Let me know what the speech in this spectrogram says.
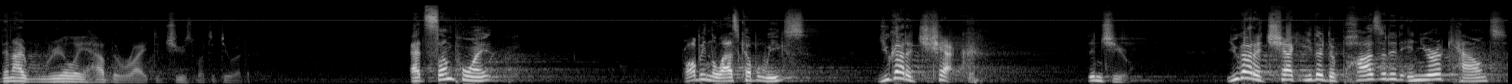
then I really have the right to choose what to do with it. At some point, probably in the last couple weeks, you got a check, didn't you? You got a check either deposited in your account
